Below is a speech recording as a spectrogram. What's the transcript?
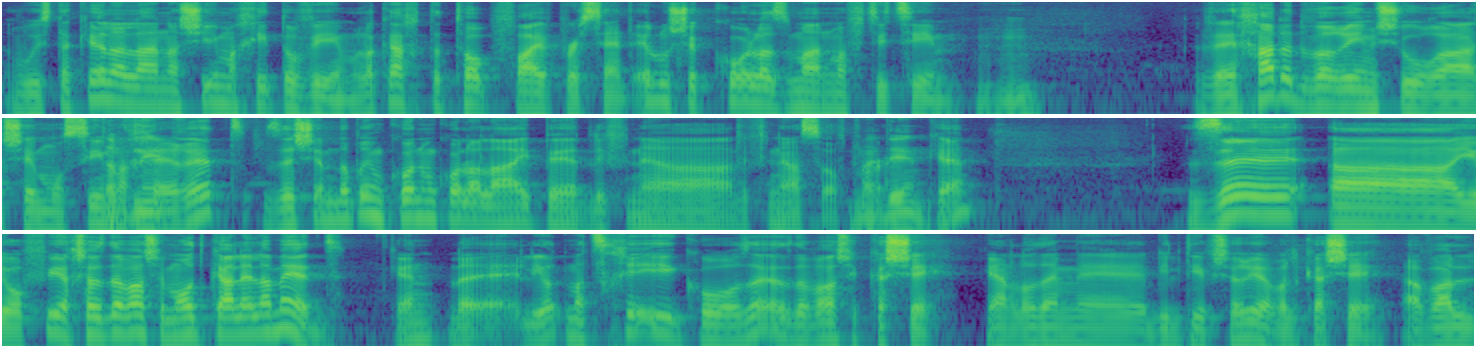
והוא יסתכל על האנשים הכי טובים, הוא לקח את ה top 5%, אלו שכל הזמן מפציצים. ואחד הדברים שהוא ראה שהם עושים תבנית. אחרת, זה שהם מדברים קודם כל על ה iPad לפני, ה- לפני ה software. מדהים. כן? זה היופי, עכשיו זה דבר שמאוד קל ללמד, כן? להיות מצחיק או זה, זה דבר שקשה, כן? לא יודע אם אה, בלתי אפשרי, אבל קשה. אבל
